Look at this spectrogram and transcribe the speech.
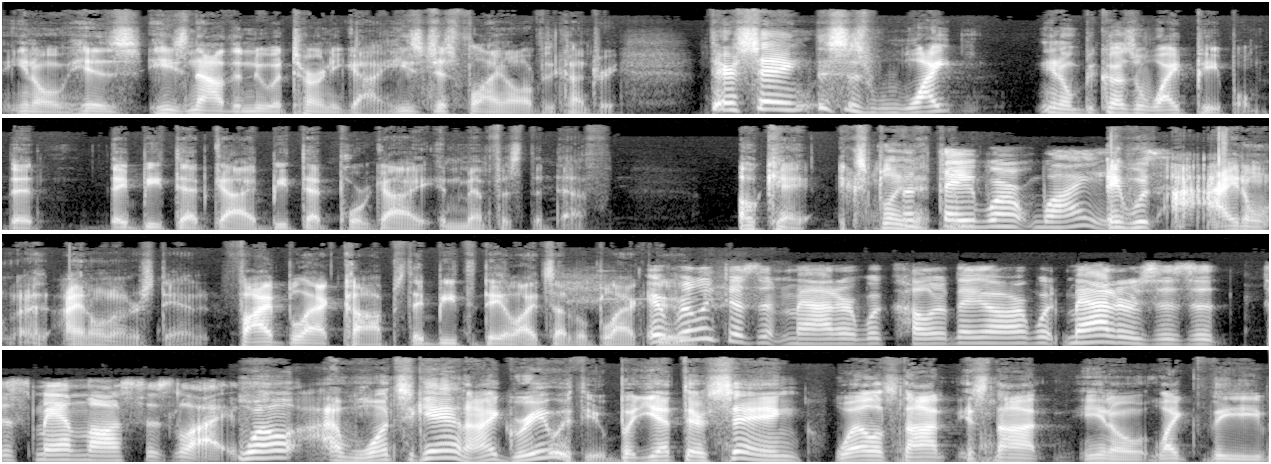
you know, his he's now the new attorney guy. He's just flying all over the country. They're saying this is white, you know, because of white people that they beat that guy, beat that poor guy in Memphis to death. Okay, explain but it. they weren't white. It was. I, I don't. I don't understand it. Five black cops. They beat the daylights out of a black It dude. really doesn't matter what color they are. What matters is that this man lost his life. Well, I, once again, I agree with you, but yet they're saying, well, it's not. It's not. You know, like the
